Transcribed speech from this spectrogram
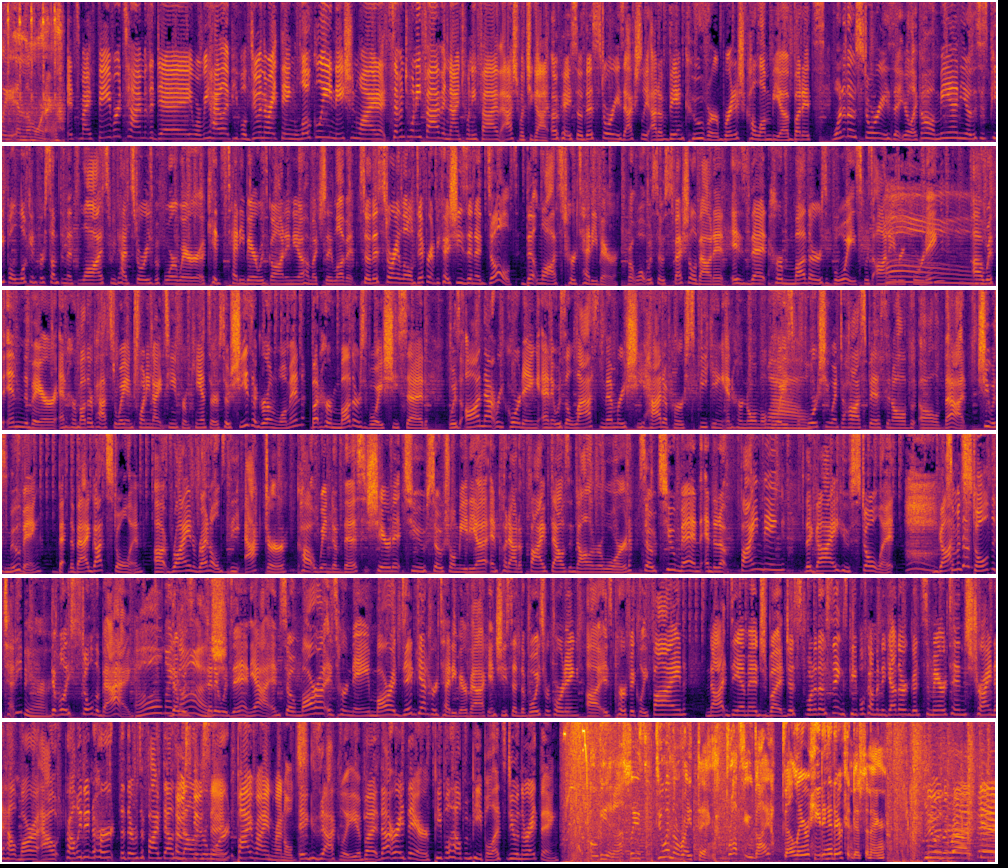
Ashley in the morning. It's my favorite time of the day where we highlight people doing the right thing locally, nationwide at 725 and 925. Ash, what you got? Okay, so this story is actually out of Vancouver, British Columbia, but it's one of those stories that you're like, oh man, you know, this is people looking for something that's lost. We've had stories before where a kid's teddy bear was gone and you know how much they love it. So this story a little different because she's an adult that lost her teddy bear. But what was so special about it is that her mother's voice was on a recording oh. Uh, within the bear, and her mother passed away in 2019 from cancer. So she's a grown woman, but her mother's voice, she said, was on that recording, and it was the last memory she had of her speaking in her normal Wow. voice before she went to hospice and all of all of that. She was moving. The bag got stolen. Uh, Ryan Reynolds, the actor, caught wind of this, shared it to social media, and put out a five thousand dollar reward. So two men ended up finding the guy who stole it. Got Someone the- stole the teddy bear. that well, he stole the bag. Oh my that gosh. was that it was in, yeah. And so Mara is her name. Mara did get her teddy bear back, and she said the voice recording uh, is perfectly fine, not damaged, but just one of those things. People coming together, good Samaritans trying to help Mara out. Probably didn't hurt that there was a five thousand dollar thousand was dollar going to say, reward. by Ryan Reynolds. Exactly, but that right there, people helping people. That's doing the right thing. Obie and Ashley's Doing the Right Thing. Brought to you by Bel Air Heating and Air Conditioning. Doing the right thing.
